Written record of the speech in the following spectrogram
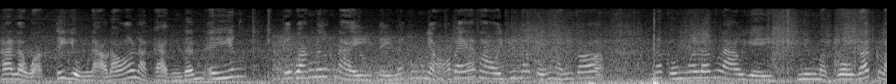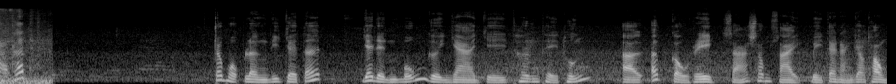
hay là hoặc cái vùng nào đó là cần đến Yến cái quán nước này thì nó cũng nhỏ bé thôi chứ nó cũng không có nó cũng có lớn lao gì nhưng mà cô rất là thích trong một lần đi chơi Tết gia đình bốn người nhà chị Thân Thị Thuấn ở ấp Cầu Ri, xã Sông Sài bị tai nạn giao thông.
